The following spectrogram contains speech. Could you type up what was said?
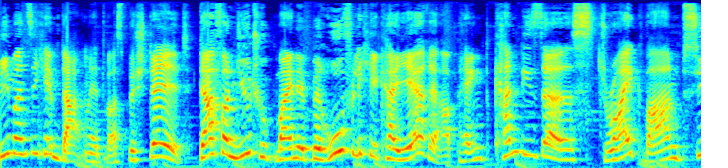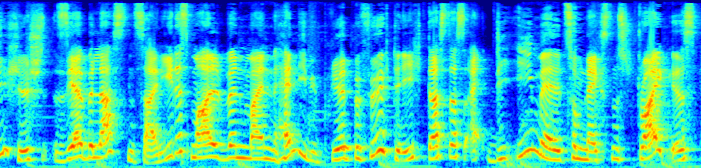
wie man sich im Darknet was bestellt. Da von YouTube meine berufliche Karriere abhängt, kann dieser Strike-Wahn psychisch sehr belastend sein. Jedes Mal, wenn mein Handy vibriert, befürchte ich, dass das die E-Mail zum nächsten Strike ist.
